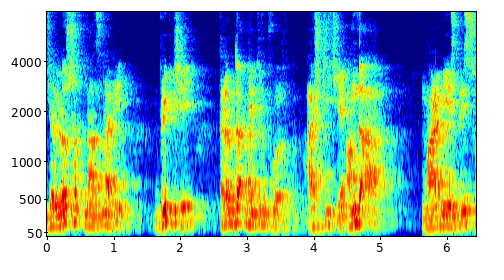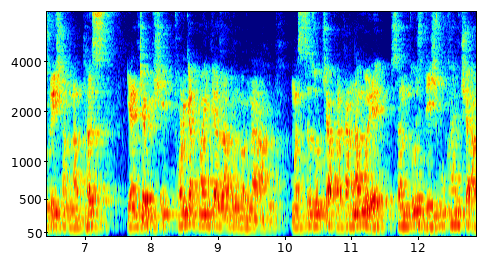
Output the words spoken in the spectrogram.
जल्लोषात नाचणारे बीडचे तडफदार नेतृत्व आष्टीचे आमदार माननीय श्री सुरेश अमनाथ धस यांच्याविषयी थोडक्यात माहिती आज आपण बघणार आहोत. मत्स्यजोगच्या प्रकरणामुळे संतोष देशमुखांच्या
